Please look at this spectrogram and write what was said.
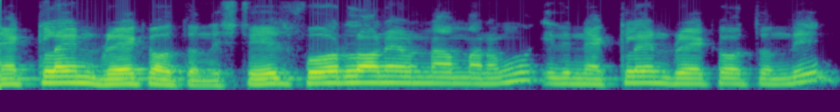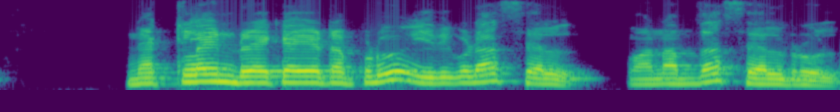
నెక్ లైన్ బ్రేక్ అవుతుంది. స్టేజ్ ఫోర్లోనే ఉన్నాం మనము. ఇది నెక్ లైన్ బ్రేక్ అవుతుంది. నెక్ లైన్ బ్రేక్ అయ్యేటప్పుడు ఇది కూడా sell. One of the sell rule.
